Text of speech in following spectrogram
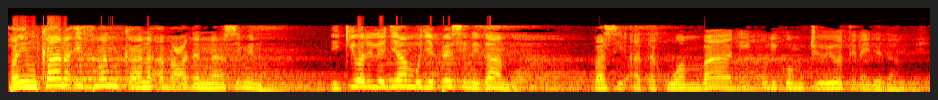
Fa in kana ithman kana abad an-nas minhu. Ikiwa lile jambo jepesi ni dhambi basi atakuwa mbali kuliko mtu yoyote na ile dhambi.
